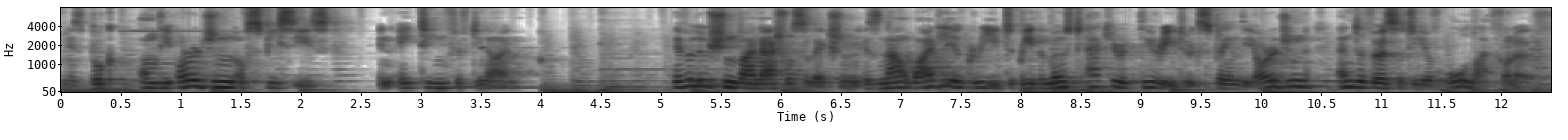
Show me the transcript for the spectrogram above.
in his book On the Origin of Species in 1859. Evolution by natural selection is now widely agreed to be the most accurate theory to explain the origin and diversity of all life on Earth.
